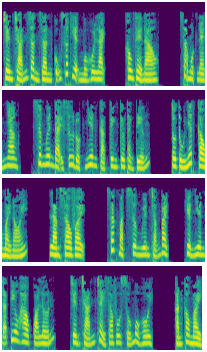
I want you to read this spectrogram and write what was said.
Trên trán dần dần cũng xuất hiện mồ hôi lạnh. Không thể nào. sợ một nén nhang, Sương Nguyên đại sư đột nhiên cả kinh kêu thành tiếng, Tô Tú Nhất cao mày nói. Làm sao vậy? Sắc mặt Sương Nguyên trắng bạch, hiển nhiên đã tiêu hao quá lớn, trên trán chảy ra vô số mồ hôi. Hắn cao mày,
